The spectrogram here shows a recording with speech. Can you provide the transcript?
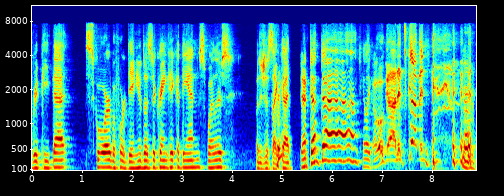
repeat that score before Daniel does the crane kick at the end. Spoilers, but it's just like that. Dun dun dun. You're like, oh god, it's coming.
